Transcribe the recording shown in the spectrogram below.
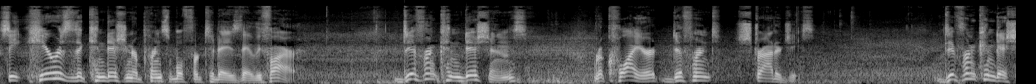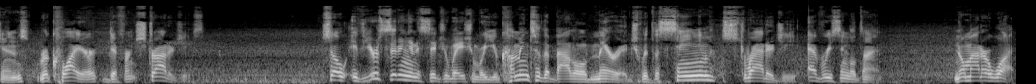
See, here is the conditioner principle for today's daily fire. Different conditions require different strategies different conditions require different strategies. So if you're sitting in a situation where you're coming to the battle of marriage with the same strategy every single time, no matter what,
